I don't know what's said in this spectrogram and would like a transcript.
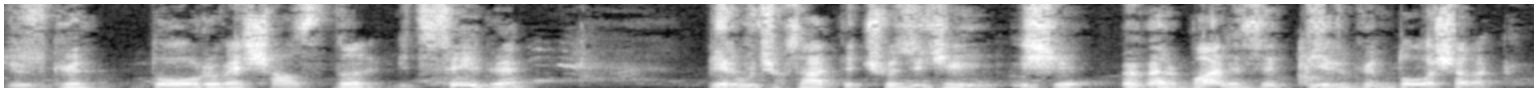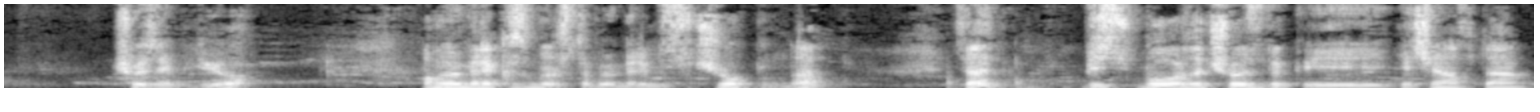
düzgün, doğru ve şanslı bitseydi bir buçuk saatte çözeceği işi Ömer maalesef bir gün dolaşarak çözebiliyor. Ama Ömer'e kızmıyoruz tabii. Ömer'in bir suçu yok bunda. Zaten biz bu arada çözdük. Ee, geçen hafta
